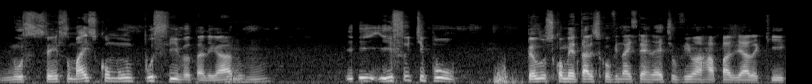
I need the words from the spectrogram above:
no senso mais comum possível, tá ligado? Uhum. E isso, tipo, pelos comentários que eu vi na internet, eu vi uma rapaziada que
